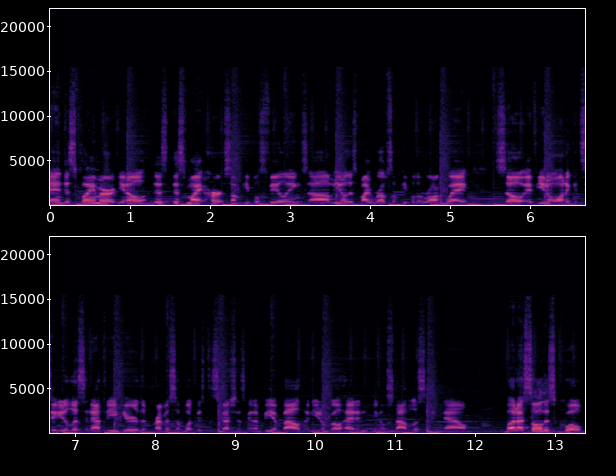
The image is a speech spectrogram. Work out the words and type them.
And disclaimer, you know, this this might hurt some people's feelings. Um, you know, this might rub some people the wrong way. So if you don't want to continue to listen after you hear the premise of what this discussion is going to be about, then you know go ahead and you know stop listening now. But I saw this quote.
